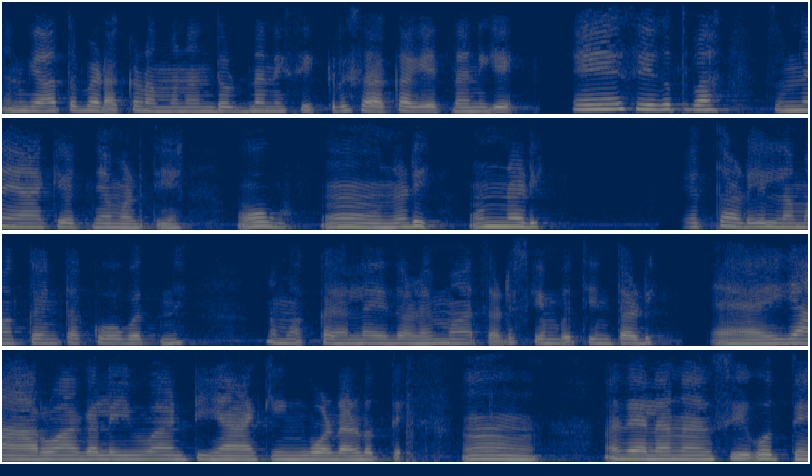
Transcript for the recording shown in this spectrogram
ನನಗೆ ಯಾತು ಬೇಡ ಕಣಮ್ಮ. ನನ್ನ ದುಡ್ಡು ನನಗೆ ಸಿಕ್ಕರೆ ಸಾಕಾಗೈತೆ ನನಗೆ. ಏ ಸಿಗುತ್ತೆ ಬಾ. ಸುಮ್ಮನೆ ಯಾಕೆ ಯೋಚನೆ ಮಾಡ್ತೀಯ? ಹೋಗು. ಹ್ಞೂ ನಡಿ. ಉಣ್ಣು ನಡಿ. ಎತ್ತಾಡಿ ನಮ್ಮ ಅಕ್ಕ ಇಂತಕ್ಕೆ ಹೋಗತ್ನಿ. ನಮ್ಮ ಅಕ್ಕ ಎಲ್ಲ ಇದ್ದಾಳೆ. ಮಾತಾಡಿಸ್ಕೊಂಬತ್ತೀನಿ ತಡಿ ಯಾರು ಆಗಲ್ಲ. ಇವ ಆಂಟಿ ಯಾಕೆ ಹಿಂಗೆ ಓಡಾಡುತ್ತೆ? ಹ್ಞೂ ಅದೆಲ್ಲ ನಾನು ಸಿಗುತ್ತೆ.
